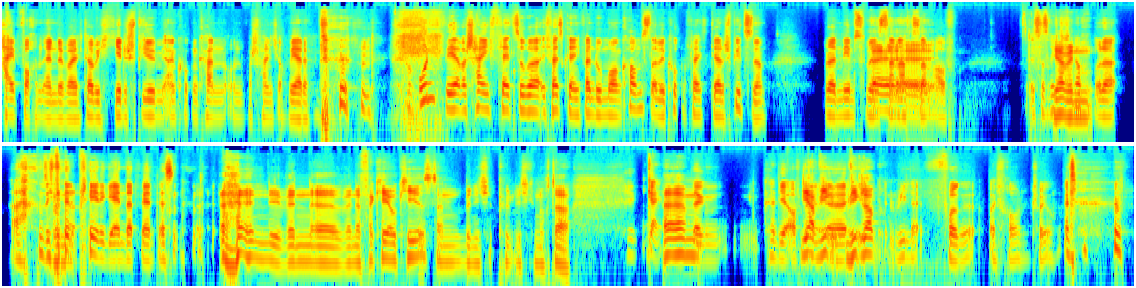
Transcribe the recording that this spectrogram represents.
Hype-Wochenende, weil ich glaube, ich jedes Spiel mir angucken kann und wahrscheinlich auch werde. und wer wahrscheinlich vielleicht sogar, ich weiß gar nicht, wann du morgen kommst, aber wir gucken vielleicht ja das Spiel zusammen. Oder nehmen zumindest danach äh, zusammen auf. Ist das richtig ja, wenn, noch? Oder haben sich deine Pläne geändert währenddessen? nee, wenn, äh, wenn der Verkehr okay ist, dann bin ich pünktlich genug da. Geil. Ähm, dann könnt ihr auf ja, wie, äh, wie glaub, Real-Life-Folge euch Frauen, Entschuldigung.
